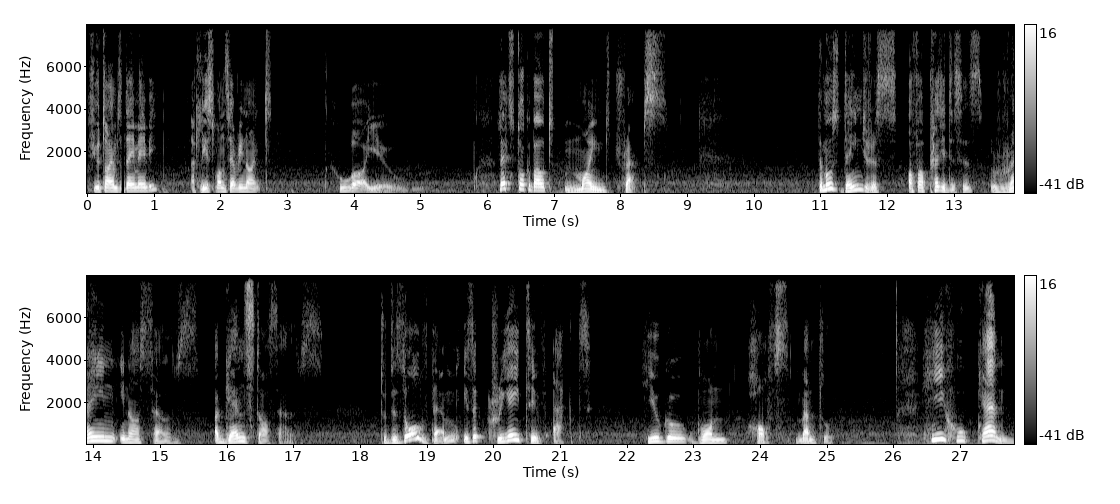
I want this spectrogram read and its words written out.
A few times a day, maybe, at least once every night. Who are you? Let's talk about mind traps. The most dangerous of our prejudices reign in ourselves, against ourselves. To dissolve them is a creative act. Hugo von Hofmannsthal. He who can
